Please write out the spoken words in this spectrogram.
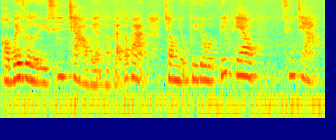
Còn bây giờ thì xin chào và hẹn gặp lại các bạn trong những video tiếp theo. Xin chào.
